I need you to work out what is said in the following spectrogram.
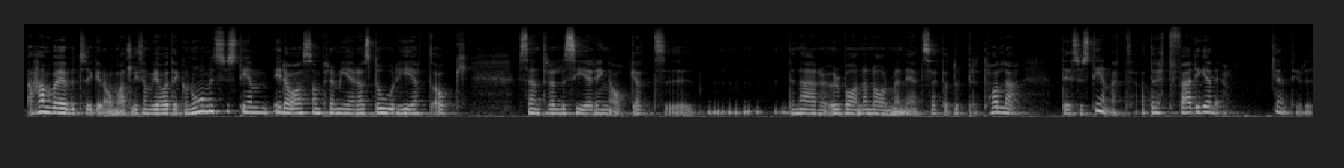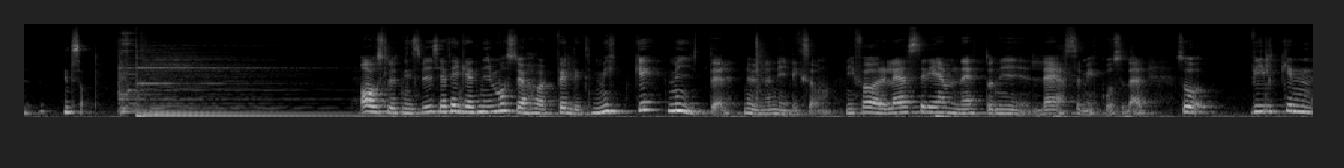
han var övertygad om att liksom vi har ett ekonomiskt system idag som premierar storhet och centralisering och att eh, den här urbana normen är ett sätt att upprätthålla det systemet, att rättfärdiga det. Det är en teori. Intressant. Avslutningsvis, jag tänker att ni måste ha hört väldigt mycket myter nu när ni liksom, ni föreläser i ämnet och ni läser mycket och sådär. Så vilken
